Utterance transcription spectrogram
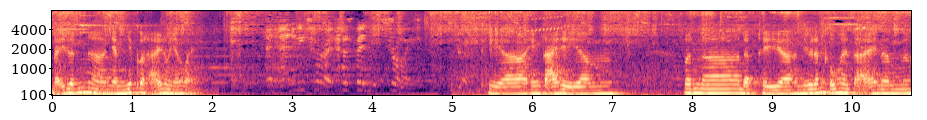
Đẩy lính nhanh nhất có thể luôn nha các bạn. Thì uh, hiện tại thì um, bên uh, địch thì uh, hình như đánh cũng hơi tệ nên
